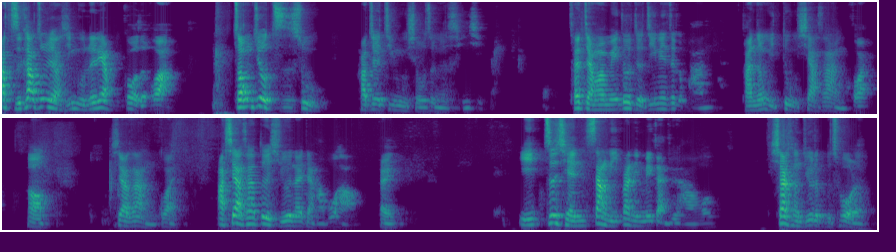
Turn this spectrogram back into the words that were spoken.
它只靠中小型股的量不够的话，终究指数它就进入修正的情形。才讲完没多久，今天这个盘盘中一度下杀很快哦，下杀很快啊，下杀对许多人来讲好不好？哎，一之前上礼拜你没感觉好哦，下可能觉得不错了。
